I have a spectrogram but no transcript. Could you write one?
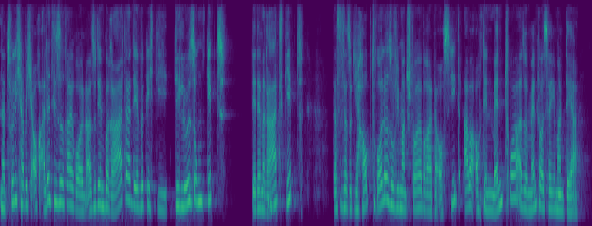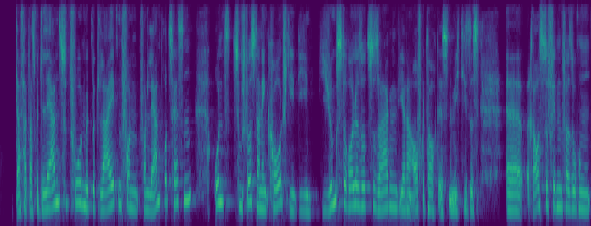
natürlich habe ich auch alle diese drei Rollen. Also den Berater, der wirklich die, die Lösung gibt, der den Rat gibt. Das ist ja so die Hauptrolle, so wie man Steuerberater auch sieht, aber auch den Mentor. Also Mentor ist ja jemand, der das hat was mit Lernen zu tun, mit Begleiten von, von Lernprozessen und zum Schluss dann den Coach, die, die, die jüngste Rolle sozusagen, die ja dann aufgetaucht ist, nämlich dieses äh, rauszufinden, versuchen,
